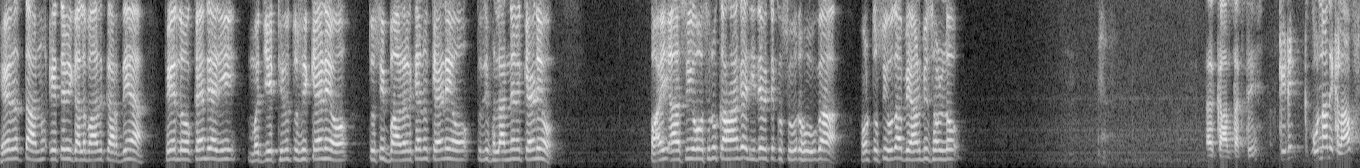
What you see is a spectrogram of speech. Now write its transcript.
ਫਿਰ ਤੁਹਾਨੂੰ ਇਹ ਤੇ ਵੀ ਗੱਲਬਾਤ ਕਰਦੇ ਆ ਫਿਰ ਲੋਕ ਕਹਿੰਦੇ ਆ ਜੀ ਮਜੀਠੀ ਨੂੰ ਤੁਸੀਂ ਕਹਿੰਦੇ ਹੋ ਤੁਸੀਂ ਬਾਦਲ ਕਹਿ ਨੂੰ ਕਹਿੰਦੇ ਹੋ ਤੁਸੀਂ ਫਲਾਣੇ ਨੂੰ ਕਹਿੰਦੇ ਹੋ। ਭਾਈ ਅਸੀਂ ਉਸ ਨੂੰ ਕਹਾਂਗੇ ਜਿਹਦੇ ਵਿੱਚ ਕਸੂਰ ਹੋਊਗਾ। ਹੁਣ ਤੁਸੀਂ ਉਹਦਾ ਬਿਆਨ ਵੀ ਸੁਣ ਲਓ। ਅਕਾਲ ਤਖ਼ਤ ਤੇ। ਕਿਹੜੇ ਉਹਨਾਂ ਦੇ ਖਿਲਾਫ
